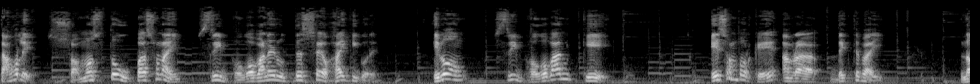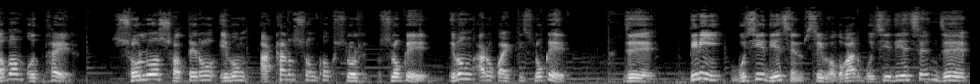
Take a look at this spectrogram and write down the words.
তাহলে সমস্ত উপাসনাই শ্রী ভগবানের উদ্দেশ্যে হয় কি করে? এবং শ্রী ভগবান কে? এ সম্পর্কে আমরা দেখতে পাই নবম অধ্যায়ের ষোলো, সতেরো এবং আঠারো সংখ্যক শ্লো- শ্লোকে এবং আরও কয়েকটি শ্লোকে যে তিনি বুঝিয়ে দিয়েছেন, শ্রী ভগবান বুঝিয়ে দিয়েছেন যে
